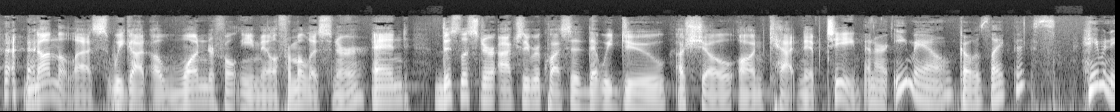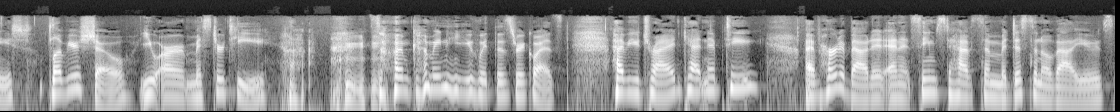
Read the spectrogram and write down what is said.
Nonetheless, we got a wonderful email from a listener, and this listener actually requested that we do a show on catnip tea. And our email goes like this. Hey Manish, love your show. You are Mr. T. so I'm coming to you with this request. Have you tried catnip tea? I've heard about it and it seems to have some medicinal values.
